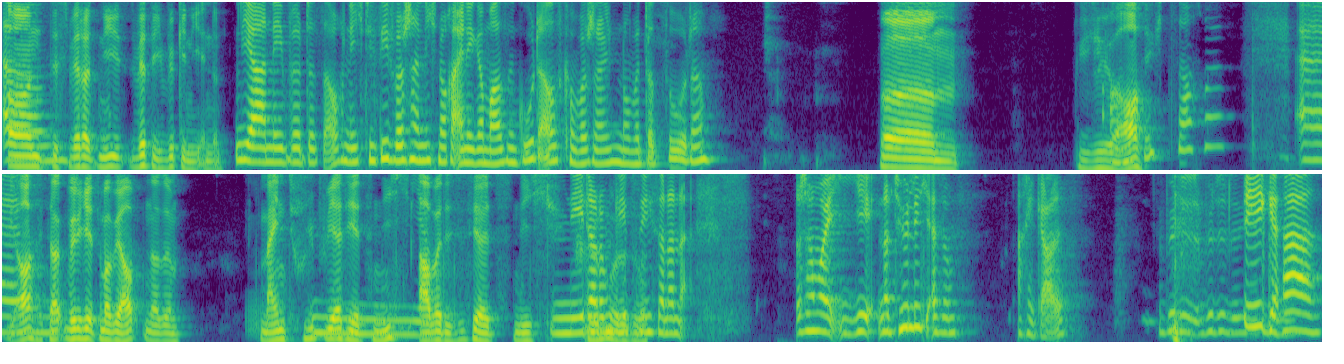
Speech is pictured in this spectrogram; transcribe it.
Und Ähm, das wird halt nie, wird sich wirklich nie ändern. Ja, nee, wird das auch nicht. Die sieht wahrscheinlich noch einigermaßen gut aus, kommt wahrscheinlich noch mit dazu, oder? Ähm, ja. Ansichtssache? Ähm, Ja, ich sag, würde ich jetzt mal behaupten. Also, mein Typ wäre sie jetzt nicht, Mm, ja. aber das ist ja jetzt nicht. Nee, darum geht's sowas. nicht, sondern schau mal, je, natürlich, also, ach egal. Würde, würde das Egal.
